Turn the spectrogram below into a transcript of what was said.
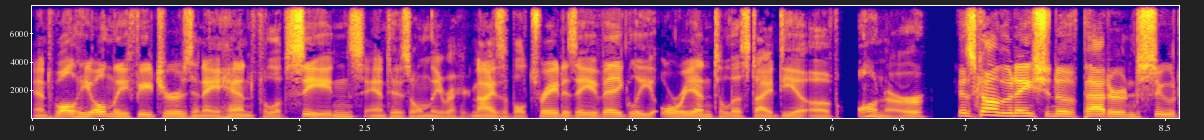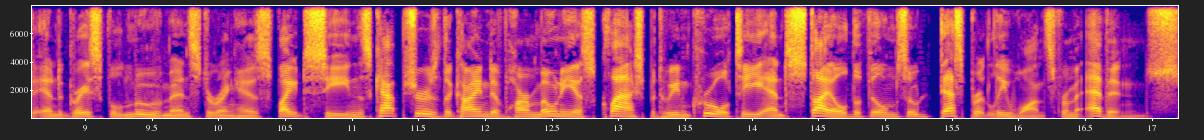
And while he only features in a handful of scenes, and his only recognizable trait is a vaguely Orientalist idea of honor, his combination of patterned suit and graceful movements during his fight scenes captures the kind of harmonious clash between cruelty and style the film so desperately wants from Evans.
